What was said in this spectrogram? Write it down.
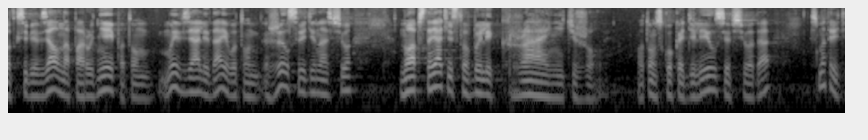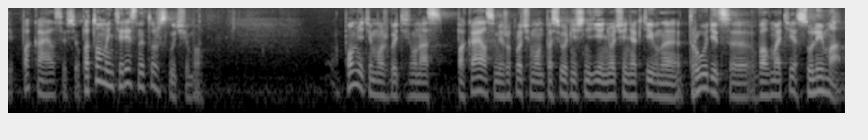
тот к себе взял на пару дней, потом мы взяли, да, и вот он жил среди нас, все. Но обстоятельства были крайне тяжелые. Вот он сколько делился, все, да. Смотрите, покаялся, все. Потом интересный тоже случай был. Помните, может быть, у нас покаялся, между прочим, он по сегодняшний день очень активно трудится в Алмате, Сулейман.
